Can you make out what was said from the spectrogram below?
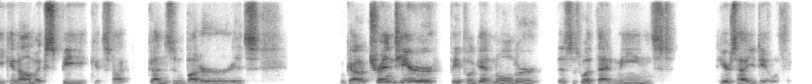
economic speak. It's not guns and butter. It's we've got a trend here. People are getting older. This is what that means. Here's how you deal with it.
